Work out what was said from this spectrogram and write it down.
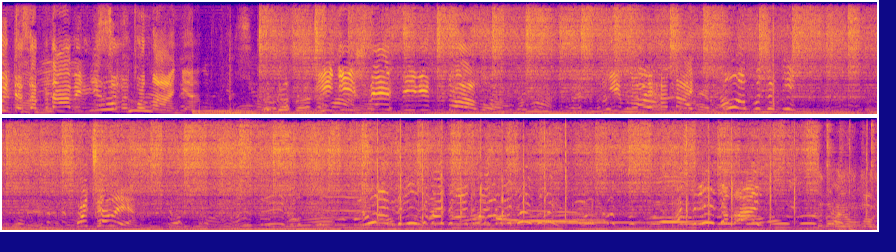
Слідкуйте за правильністю виконання. Відійшли всі від столу. І не вигадайте. О, подожди. Почали. Ну, давай, давай, давай, давай, давай. Андрей, давай.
